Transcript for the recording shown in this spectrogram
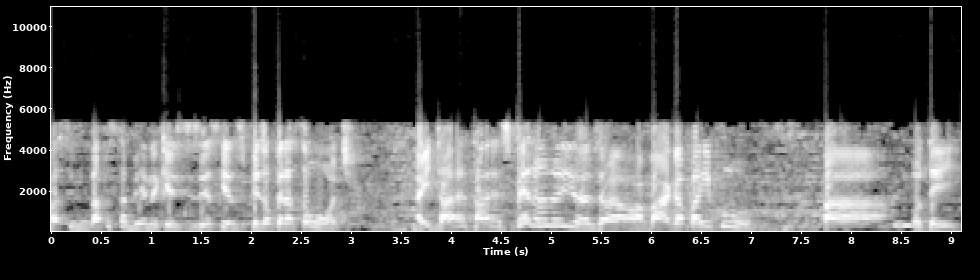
Assim, não dá para saber, né? Que eles dizem que eles fez a operação ontem. Aí tá, tá esperando aí a, vaga para ir para UTI.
